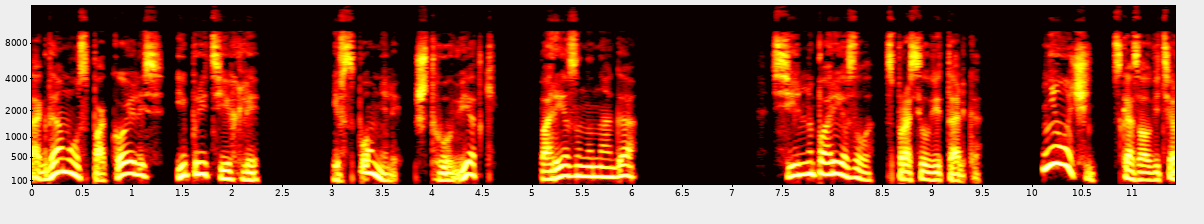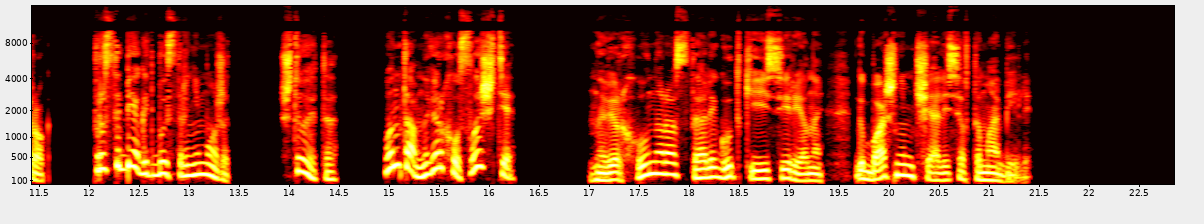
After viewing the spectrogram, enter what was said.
Тогда мы успокоились и притихли. И вспомнили, что у ветки порезана нога. «Сильно порезала?» — спросил Виталька. «Не очень», — сказал ветерок. «Просто бегать быстро не может. Что это? Вон там, наверху, слышите?» Наверху нарастали гудки и сирены, к башне мчались автомобили.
